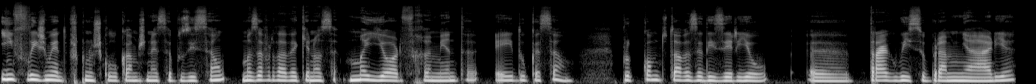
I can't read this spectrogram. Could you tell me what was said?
infelizmente porque nos colocamos nessa posição, mas a verdade é que a nossa maior ferramenta é a educação. Porque, como tu estavas a dizer, e eu uh, trago isso para a minha área,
